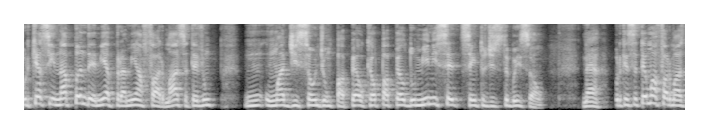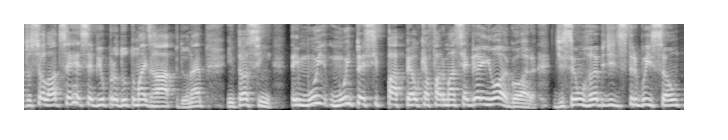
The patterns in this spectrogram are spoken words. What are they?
Porque assim, na pandemia, para mim, a farmácia teve um, um, uma adição de um papel que é o papel do mini centro de distribuição né? Porque você tem uma farmácia do seu lado, você recebia o produto mais rápido, né? Então, assim, tem muito, muito esse papel que a farmácia ganhou agora, de ser um hub de distribuição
